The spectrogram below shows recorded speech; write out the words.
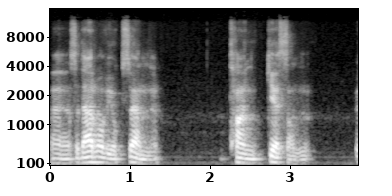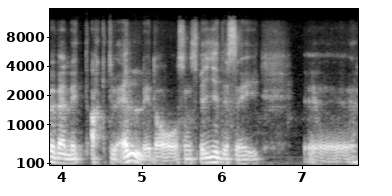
Eh, så där har vi också en tanke som är väldigt aktuell idag och som sprider sig eh,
